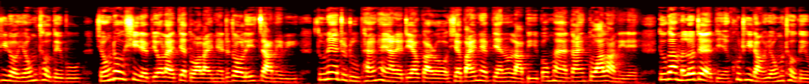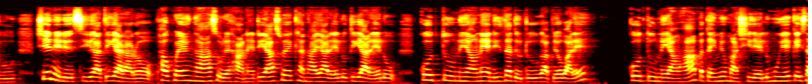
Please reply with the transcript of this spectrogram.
ထိတော့ရုံးမထုတ်သေးဘူးရုံးထုတ်ရှိတယ်ပြောလိုက်ပြက်သွားလိုက်နဲ့တော်တော်လေးကြာနေပြီသူနဲ့အတူတူဖမ်းခံရတဲ့တယောက်ကတော့ရက်ပိုင်းနဲ့ပြန်လွတ်လာပြီးပုံမှန်အတိုင်းသွားလာနေတယ်သူကမလွတ်တဲ့အပြင်ခုထိတောင်ရုံးမထုတ်သေးဘူးရှေ့နေတွေစီကသိရတာတော့ဖောက်ခွဲငါးဆိုတဲ့ဟာနဲ့တရားစွဲခံထားရတယ်လို့သိရတယ်လို့ကိုတူနေအောင်နဲ့နီးစပ်သူတူကပြောပါတယ်ကိုတူနေအောင်ဟာပသိမ်မြို့မှာရှိတဲ့လူမှုရေးကိစ္စ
